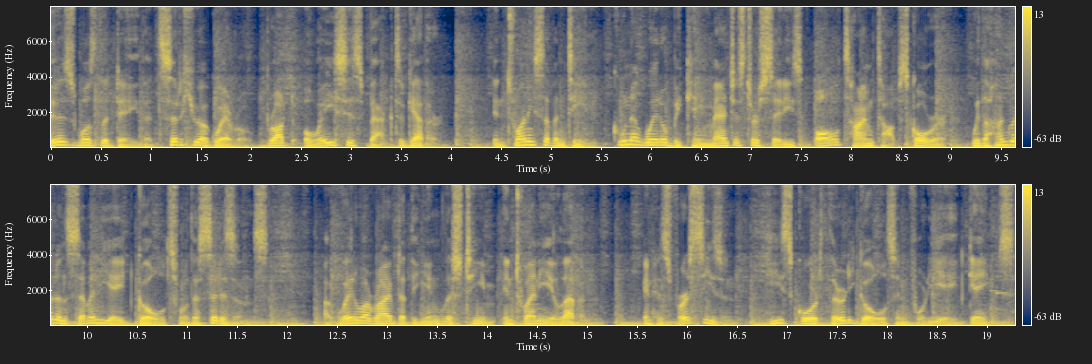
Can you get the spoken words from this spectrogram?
This was the day that Sergio Aguero brought Oasis back together. In 2017, Kun Agüero became Manchester City's all-time top scorer with 178 goals for the citizens. Agüero arrived at the English team in 2011. In his first season, he scored 30 goals in 48 games.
